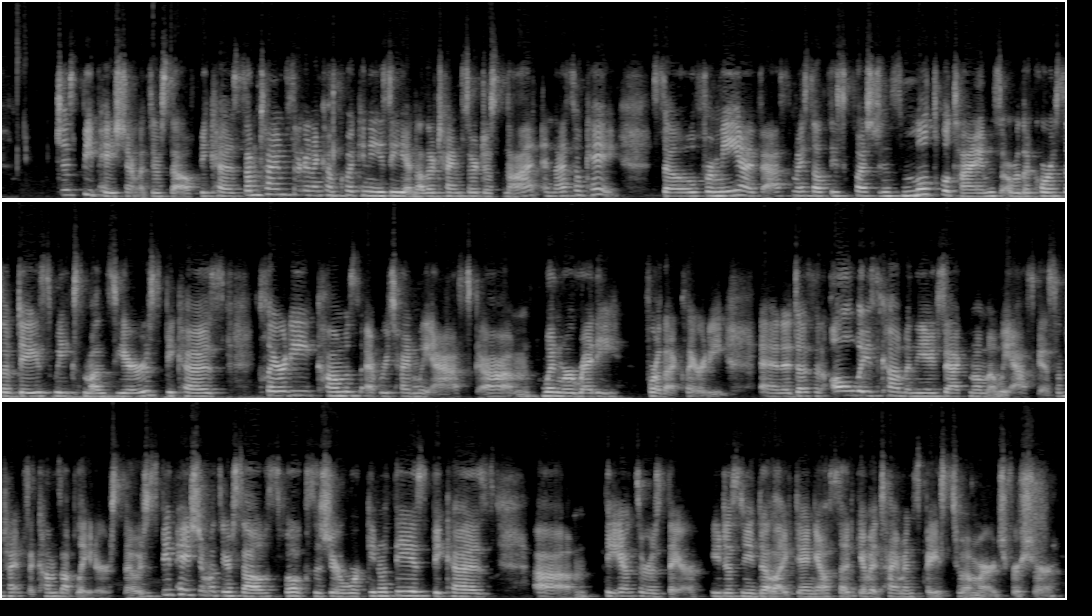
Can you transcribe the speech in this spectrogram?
just be patient with yourself because sometimes they're going to come quick and easy and other times they're just not and that's okay. So for me i've asked myself these questions multiple times over the course of days weeks months years because clarity comes every time we ask um, when we're ready for that clarity. And it doesn't always come in the exact moment we ask it. Sometimes it comes up later. So just be patient with yourselves, folks, as you're working with these because um, the answer is there. You just need to, like Danielle said, give it time and space to emerge for sure.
